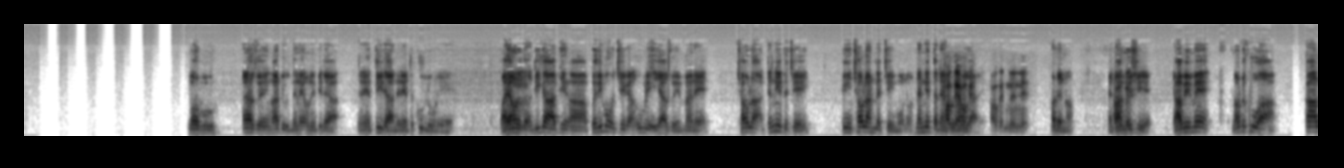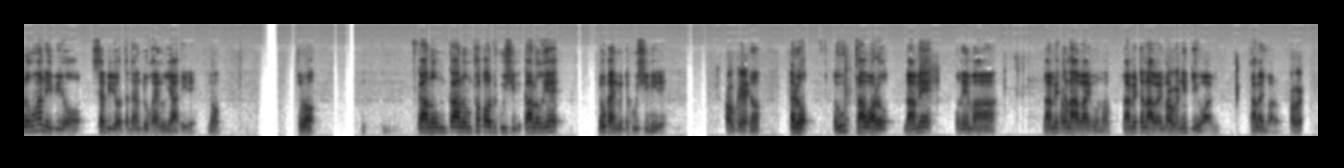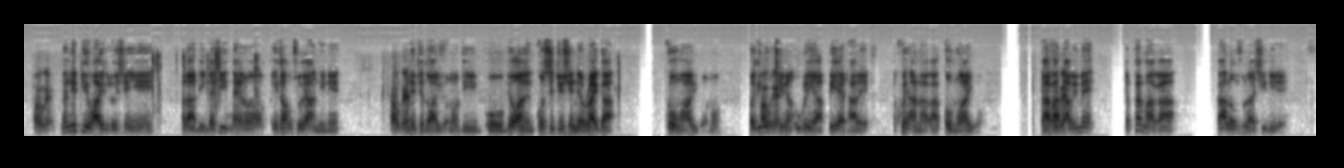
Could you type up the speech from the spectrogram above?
မဟုတ်ဘူးအဲ့ဒါဆိုရင်ငါတူနည်းနည်းအောင်နေဖြစ်တာနည်းနည်းတိတာနည်းနည်းတခုလိုနေတယ်ဘာကြောင့်လဲဆိုတော့အဓိကအဖြစ်ကဖွဲ့စည်းပုံအခြေခံဥပဒေအရဆိုရင်မှန်တယ် 6လတစ်နှစ်တစ်ကြိမ်ပြီးရင်6လ2ကြိမ်ပေါ့နော်နှစ်နှစ်တက်တန်းဟုတ်တိုးကဲ့လို့ဟုတ်ရကဲ့တယ်ဟုတ်ကဲ့နည်းနည်းဟုတ်တယ်နော်အဲဒါမျိုးရှိတယ်ဒါပေမဲ့နောက်တစ်ခုကကာလုံကနေပြီးတော့ဆက်ပြီးတော့တက်တန်းတိုးခိုင်းလို့ရသေးတယ်နော်ဆိုတော့ကာလုံကာလုံထွက်ပေါက်တစ်ခုရှိတယ်ကာလုံရဲ့လုံးပိုင်ခွင့်တစ်ခုရှိသေးတယ်ဟုတ်ကဲ့အဲ့တော့အခုထားပါတော့လာမယ့်ဟိုနေ့မှာလာမယ့်တစ်လပိုင်းပေါ့နော်လာမယ့်တစ်လပိုင်းမှာဟုတ်ကဲ့တစ်နှစ်ပြည့်သွားပြီထားလိုက်ပါတော့ဟုတ်ကဲ့ ဟုတ်ကဲ့နှစ်နှစ်ပြည့်သွားပြီဆိုလို့ရှိရင်ဟလာဒီလက်ရှိနိုင်ငံတော်အိမ်ဆောင်အစိုးရအနေနဲ့ဟုတ်ကဲ့နည်းဖြစ်သွားပြီပေါ့နော်ဒီဟိုပြောရရင် constitution နဲ့ right ကကုန်သွားပြီပေါ့နော်ဖွဲ့စည်းပုံအခြေခံဥပဒေကပေးရထားတဲ့အခွင့်အာဏာကကုန်သွားပြီပေါ့ဒါကဒါပေမဲ့တစ်ဖက်မှာကကာလုံဆိုတာရှိသေးတယ်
